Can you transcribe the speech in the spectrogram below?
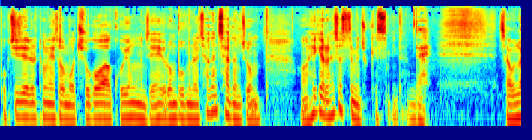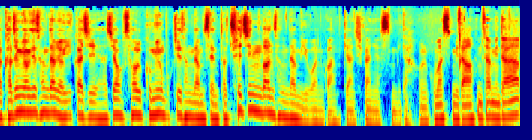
복지제를 통해서 뭐 주거와 고용 문제 이런 부분을 차근차근 좀 어, 해결을 하셨으면 좋겠습니다. 네. 자, 오늘 가정경제 상담 여기까지 하죠. 서울 금융복지상담센터 최진건 상담위원과 함께한 시간이었습니다. 오늘 고맙습니다. 감사합니다.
